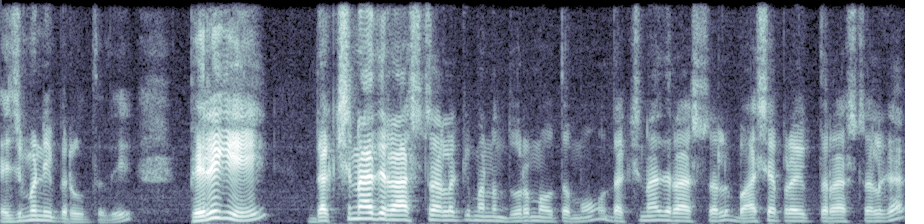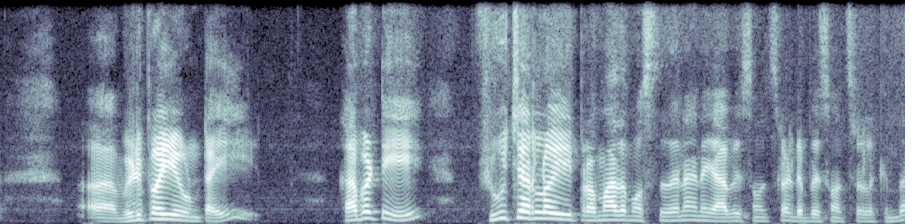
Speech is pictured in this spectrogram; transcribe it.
హెజ్మనీ పెరుగుతుంది పెరిగి దక్షిణాది రాష్ట్రాలకి మనం దూరం అవుతాము దక్షిణాది రాష్ట్రాలు భాషా ప్రయుక్త రాష్ట్రాలుగా విడిపోయి ఉంటాయి. కాబట్టి ఫ్యూచర్లో ఈ ప్రమాదం వస్తుందని ఆయన యాభై సంవత్సరాలు డెబ్బై సంవత్సరాల కింద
